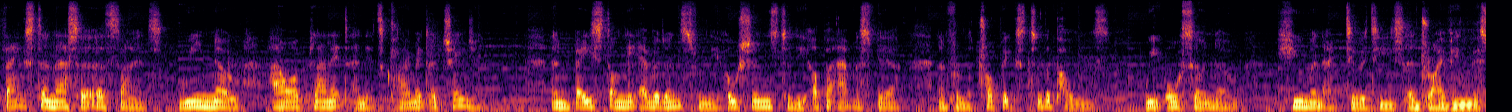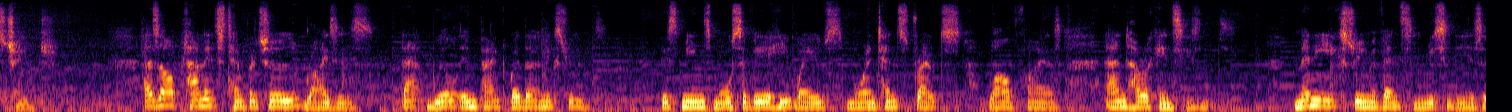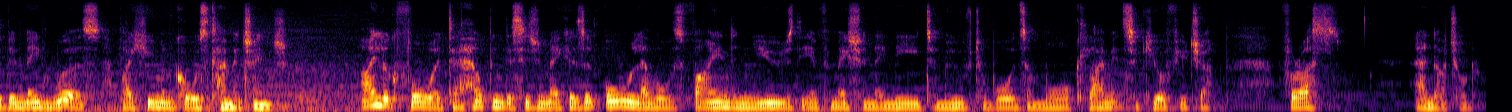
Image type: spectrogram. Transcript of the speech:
Thanks to NASA Earth Science, we know our planet and its climate are changing. And based on the evidence from the oceans to the upper atmosphere and from the tropics to the poles, we also know human activities are driving this change. As our planet's temperature rises, that will impact weather and extremes. This means more severe heat waves, more intense droughts, wildfires, and hurricane seasons. Many extreme events in recent years have been made worse by human-caused climate change. I look forward to helping decision makers at all levels find and use the information they need to move towards a more climate secure future for us and our children.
